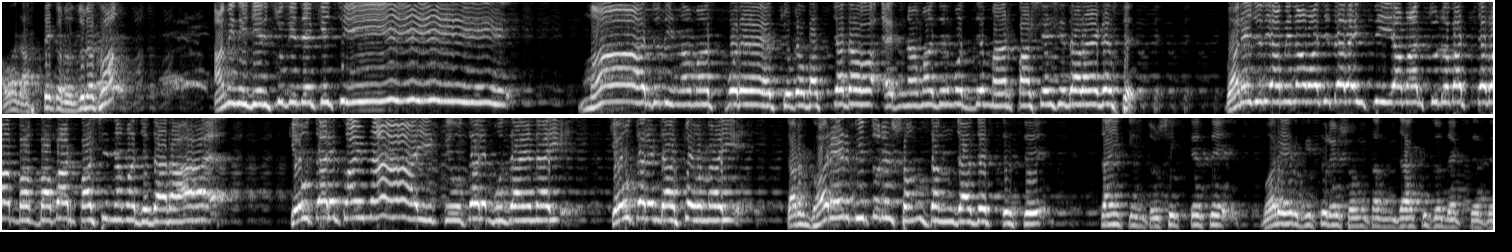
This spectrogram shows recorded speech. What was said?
আবার আসতে কেন? জুড়ে আমি নিজের চোখে দেখেছি। মা যদি নামাজ পড়ে, ছোট বাচ্চাটাও এক নামাজের মধ্যে মার পাশে এসে দাঁড়ায় গেছে। ঘরে যদি আমি নামাজে দাঁড়াইছি, আমার ছোট বাচ্চারা বাবার পাশে নামাজে দাঁড়ায়। কেউ তারে কয় নাই, কেউ তারে বুঝায় নাই, কেউ তারে ডাকেও নাই। তার ঘরের ভিতরে সন্তান যা দেখতেছে, তাই কিন্তু শিখতেছে। ঘরের ভিতরে সন্তান যা কিছু দেখতেছে,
